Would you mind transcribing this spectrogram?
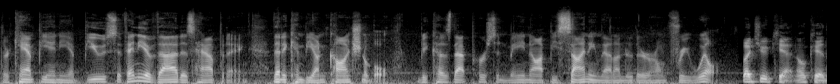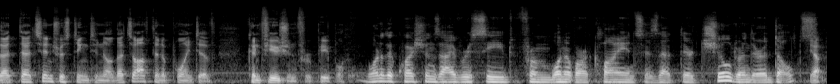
There can't be any abuse. If any of that is happening, then it can be unconscionable because that person may not be signing that under their own free will. But you can. Okay, that, that's interesting to know. That's often a point of confusion for people. One of the questions I've received from one of our clients is that their children, they're adults, Yep.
